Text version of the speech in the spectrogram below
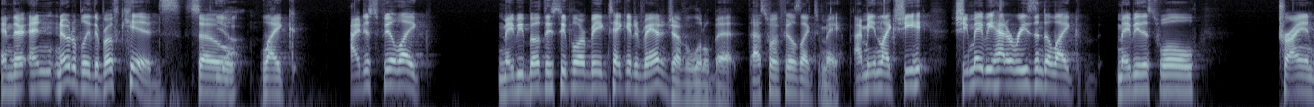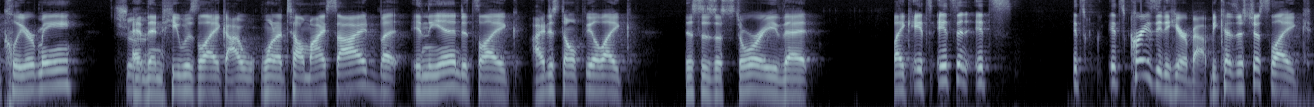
And they're and notably they're both kids. So Yeah. like I just feel like maybe both these people are being taken advantage of a little bit. That's what it feels like to me. I mean like she she maybe had a reason to like maybe this will try and clear me. Sure. And then he was like, I want to tell my side. But in the end, it's like, I just don't feel like this is a story that, like, it's, it's an, it's, it's, it's crazy to hear about because it's just like,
